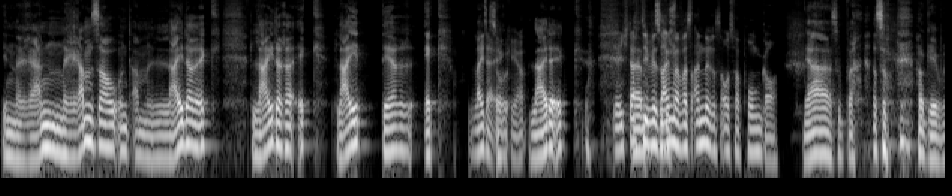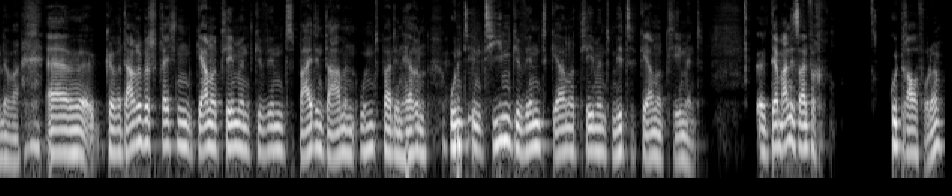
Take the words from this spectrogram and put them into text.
in Ran, Ramsau und am Leidereck, Leiderer Eck, Leidereck. Leidereck, so, ja. Leidereck. Ja, ich dachte, ähm, wir sagen mal was anderes außer Pongau. Ja, super. Also, okay, wunderbar. Ähm, können wir darüber sprechen? Gernot Clement gewinnt bei den Damen und bei den Herren und im Team gewinnt Gernot Clement mit Gernot Clement. Äh, der Mann ist einfach gut drauf, oder?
